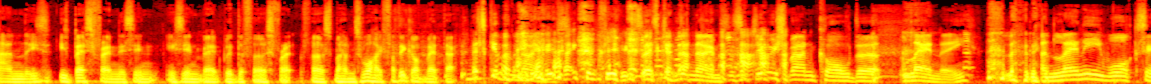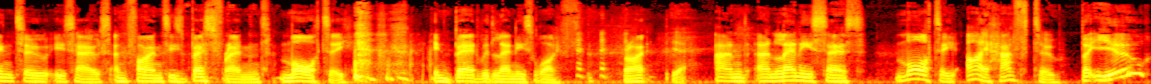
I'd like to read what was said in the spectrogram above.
And his, his best friend is in is in bed with the first fri first man's wife. I think I've met that. Let's give them names. That confused? Let's get the names. There's a Jewish man called uh, Lenny, and Lenny walks into his house and finds his best friend Morty in bed with Lenny's wife, right? Yeah. And and Lenny says, "Morty, I have to, but you."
